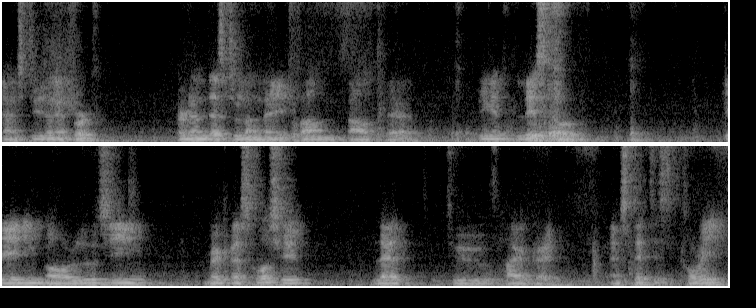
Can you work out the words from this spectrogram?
and student effort, Hernandez Julanle found out that being at risk of gaining or losing merit-based scholarship led to higher grade. And statistically,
